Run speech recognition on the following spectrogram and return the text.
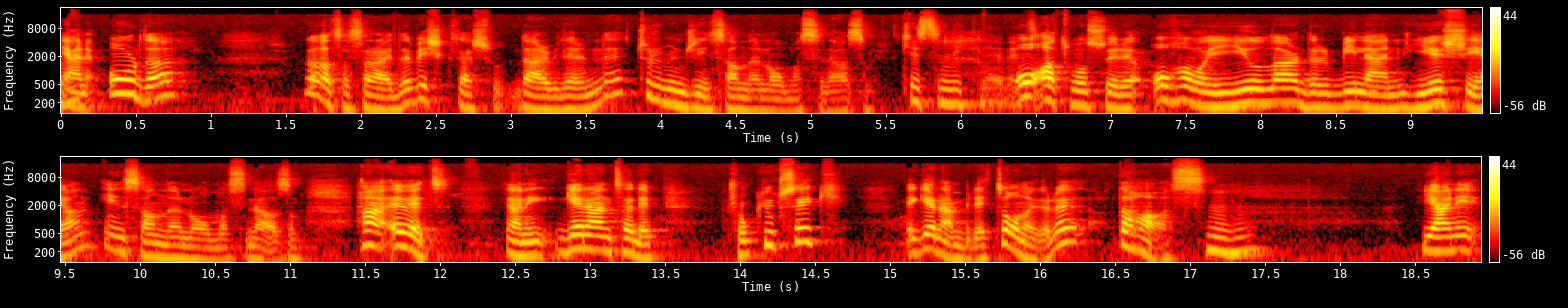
Yani orada Galatasaray'da, Beşiktaş derbilerinde tribüncü insanların olması lazım. Kesinlikle evet. O atmosferi, o havayı yıllardır bilen, yaşayan insanların olması lazım. Ha evet, yani gelen talep çok yüksek, e, gelen bilet de ona göre daha az. Yani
